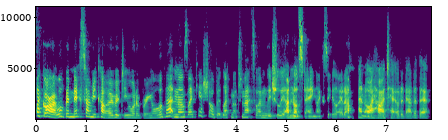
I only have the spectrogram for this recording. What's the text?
It's like, all right, well, then next time you come over, do you want to bring all of that? And I was like, yeah, sure, but like not tonight. So I'm literally, I'm not staying, like, see you later. And I hightailed it out of there.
